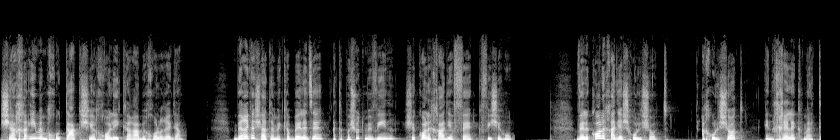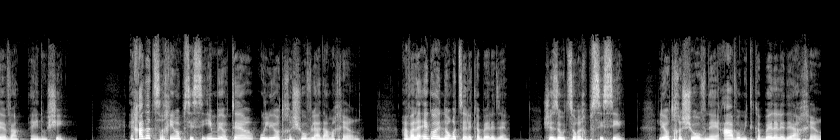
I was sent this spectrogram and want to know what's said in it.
שהחיים הם חוט טק שיכול להיקרע בכל רגע. ברגע שאתה מקבל את זה, אתה פשוט מבין שכל אחד יפה כפי שהוא. ולכל אחד יש חולשות. החולשות הן חלק מהטבע האנושי. אחד הצרכים הבסיסיים ביותר הוא להיות חשוב לאדם אחר. אבל האגו אינו רוצה לקבל את זה, שזהו צורך בסיסי, להיות חשוב, נאהב ומתקבל על ידי האחר.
